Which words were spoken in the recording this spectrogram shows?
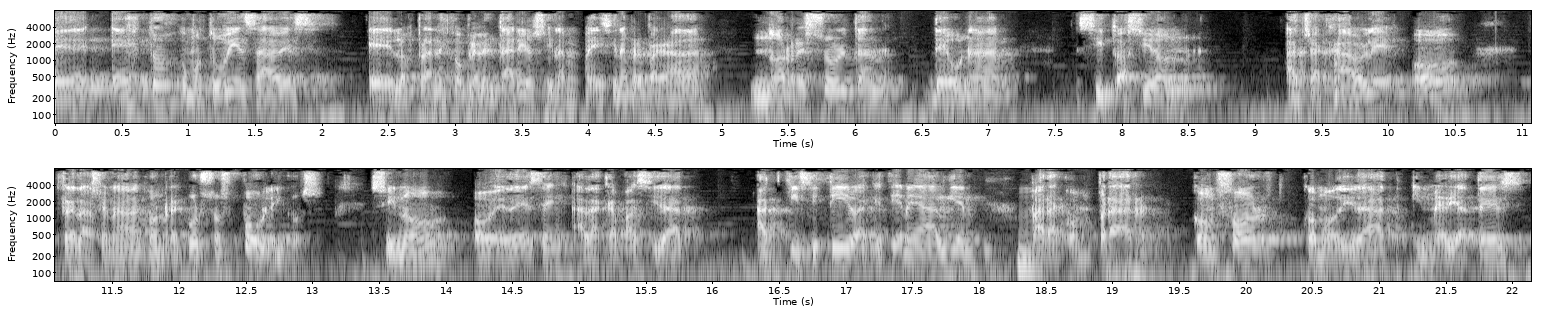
Eh, esto, como tú bien sabes, los planes complementarios y la medicina prepagada no resultan de una situación achacable o relacionada con recursos públicos, sino obedecen a la capacidad adquisitiva que tiene alguien Mm. para comprar confort, comodidad, inmediatez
